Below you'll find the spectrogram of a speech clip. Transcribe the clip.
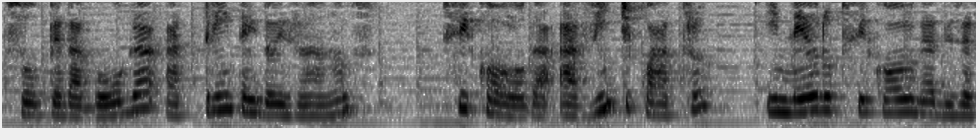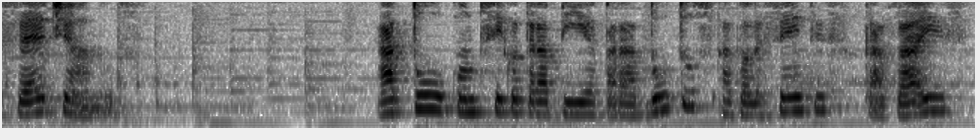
Sou pedagoga há 32 anos, psicóloga há 24 e neuropsicóloga há 17 anos. Atuo com psicoterapia para adultos, adolescentes, casais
